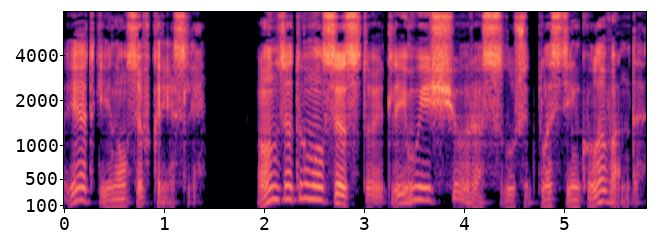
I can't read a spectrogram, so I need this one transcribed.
и откинулся в кресле. Он задумался, стоит ли ему еще раз слушать пластинку «Лаванда».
